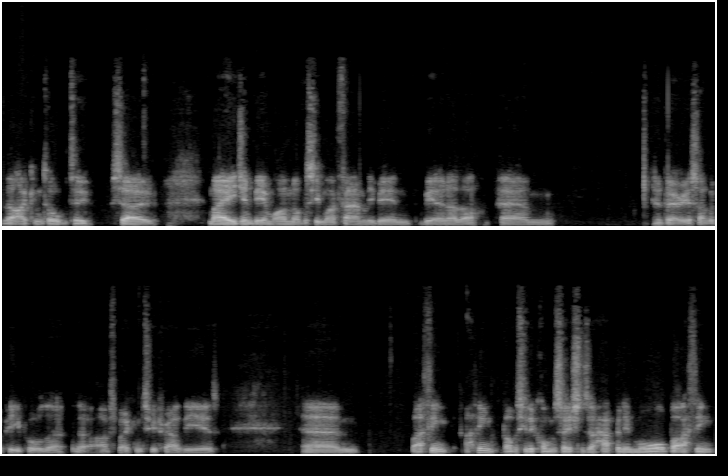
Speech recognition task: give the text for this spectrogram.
that i can talk to. So my agent being one obviously my family being being another um, and various other people that, that i've spoken to throughout the years. Um, but I think I think obviously the conversations are happening more, but I think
